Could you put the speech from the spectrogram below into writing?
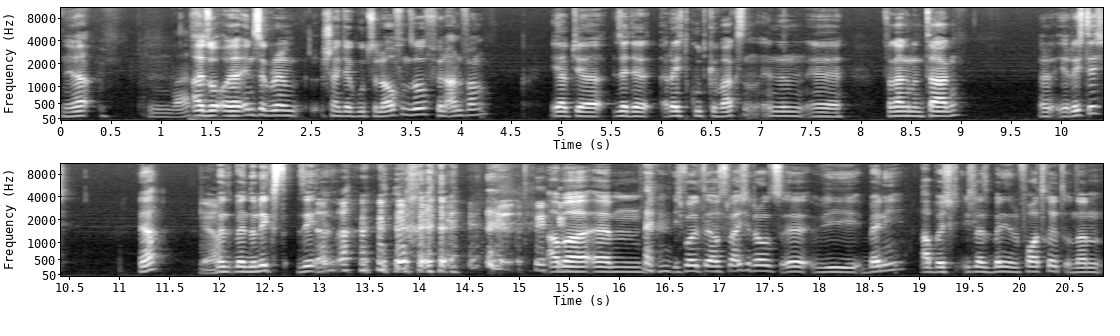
Ja, Was? also euer Instagram scheint ja gut zu laufen so für den Anfang. Ihr habt ja, seid ja recht gut gewachsen in den äh, vergangenen Tagen. Äh, Richtig? Ja? Ja. Wenn, wenn du nichts sehen. Dann- Aber ähm, ich wollte aufs gleiche raus äh, wie Benny, aber ich, ich lasse Benny den Vortritt und dann.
